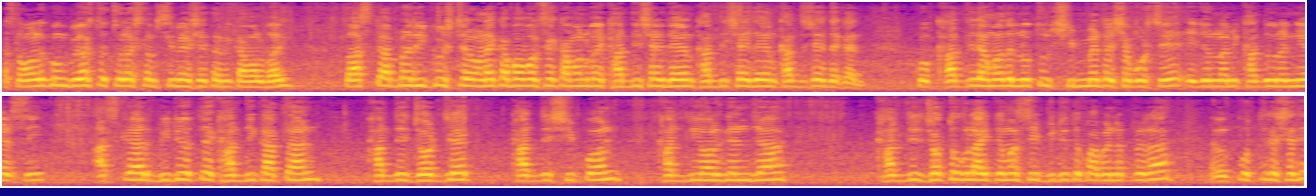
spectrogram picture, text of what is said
আসসালামু আলাইকুম বিয়াস তো চলে আসলাম সিমে সাথে আমি কামাল ভাই। তো আজকে আপনার রিকোয়েস্টে অনেক আপা বলছে, কামাল ভাই খাদ্য শাড়ি দেখেন খাদ্য শাড়ি দেখেন খাদ্য শাড়ি দেখেন। তো খাদ্যের আমাদের নতুন শিপমেন্ট এসে পড়ছে, এই জন্য আমি খাদ্যগুলো নিয়ে আসছি। আজকের ভিডিওতে খাদ্য কাতান, খাদ্য জর্জেট, খাদ্য শিপন, খাদ্য অর্গেঞ্জা খাদ্যের যতগুলো আইটেম আছে ভিডিওতে পাবেন আপনারা। এবং প্রত্যেকের সাথে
